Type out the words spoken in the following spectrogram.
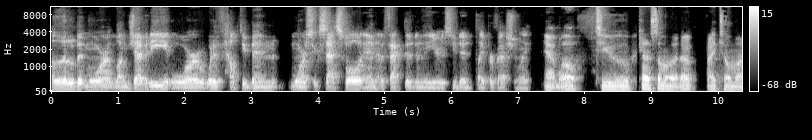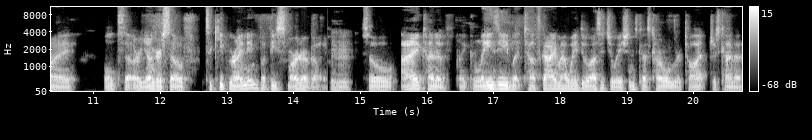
a little bit more longevity or would have helped you been more successful and effective in the years you did play professionally? Yeah well to kind of sum all that up i tell my old or younger self to keep grinding but be smarter about it mm-hmm. so i kind of like lazy but tough guy my way through a lot of situations because kind of what we were taught just kind of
